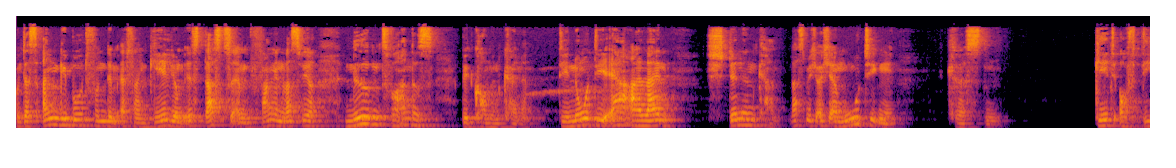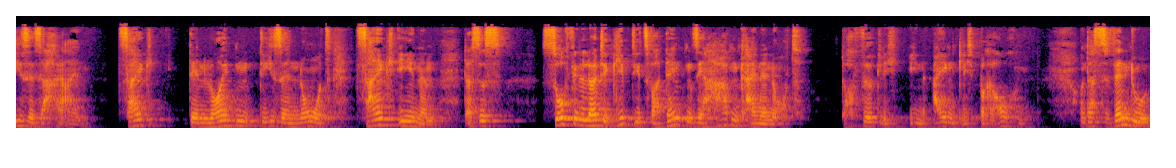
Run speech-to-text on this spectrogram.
Und das Angebot von dem Evangelium ist, das zu empfangen, was wir nirgendwo anders bekommen können. Die Not, die er allein stillen kann. Lasst mich euch ermutigen, Christen. Geht auf diese Sache ein. Zeig den Leuten diese Not. Zeig ihnen, dass es so viele Leute gibt, die zwar denken, sie haben keine Not, doch wirklich ihn eigentlich brauchen. Und dass wenn du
